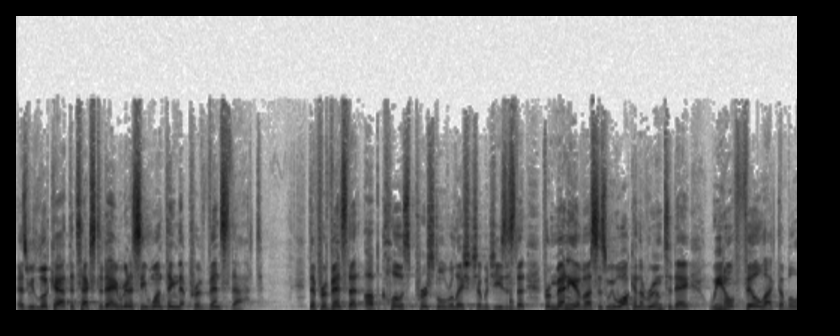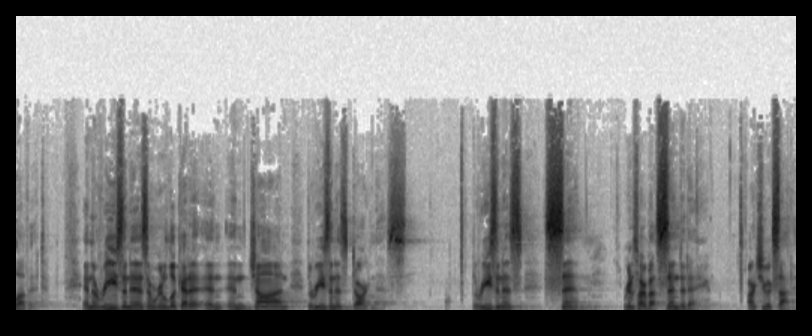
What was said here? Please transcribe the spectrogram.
as we look at the text today, we're going to see one thing that prevents that that prevents that up close personal relationship with Jesus. That for many of us, as we walk in the room today, we don't feel like the beloved. And the reason is, and we're going to look at it in, in John, the reason is darkness. The reason is sin. We're going to talk about sin today. Aren't you excited?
